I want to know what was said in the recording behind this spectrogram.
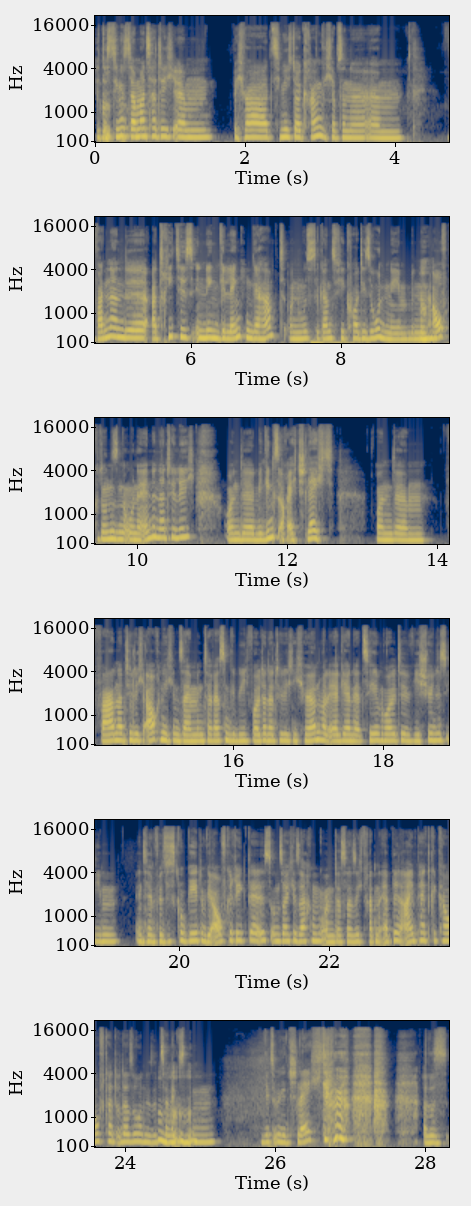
Das Ding ist, damals hatte ich, ähm, ich war ziemlich doll krank. Ich habe so eine ähm, wandernde Arthritis in den Gelenken gehabt und musste ganz viel Cortison nehmen. Bin dann mhm. aufgedunsen ohne Ende natürlich. Und äh, mir ging es auch echt schlecht. Und ähm, war natürlich auch nicht in seinem Interessengebiet, wollte er natürlich nicht hören, weil er gerne erzählen wollte, wie schön es ihm in San Francisco geht und wie aufgeregt er ist und solche Sachen und dass er sich gerade ein Apple iPad gekauft hat oder so und er sitzt mhm. da nächsten geht's übrigens schlecht. also es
